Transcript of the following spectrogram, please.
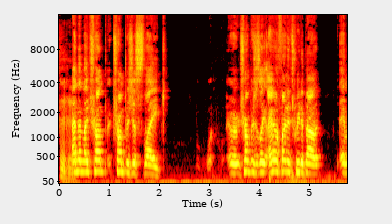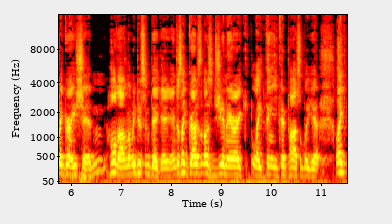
Mm-hmm. And then like Trump Trump is just like or Trump is just like, I gotta find a tweet about immigration. Hold on, let me do some digging, and just like grabs the most generic like thing you could possibly get. Like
